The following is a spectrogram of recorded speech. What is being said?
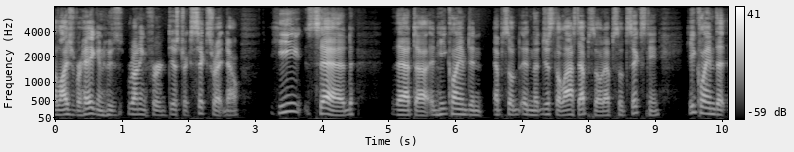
Elijah Verhagen, who's running for District Six right now. He said that, uh, and he claimed in episode in the, just the last episode, episode sixteen, he claimed that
